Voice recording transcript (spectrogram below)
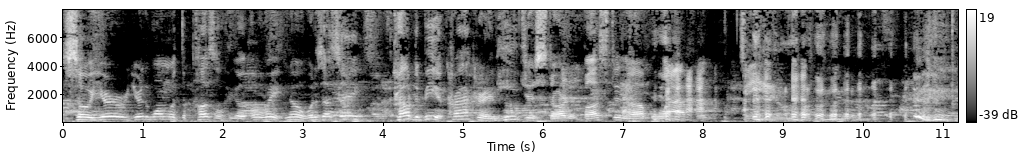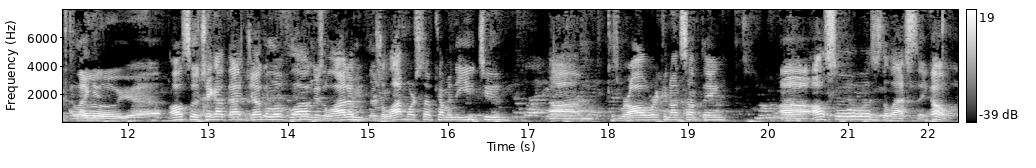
"So you're you're the one with the puzzle?" He goes, "Oh wait, no. What does that say? Proud to be a cracker." And he just started busting up laughing. Damn. I like it. oh yeah. Also, check out that Juggalo vlog. There's a lot of there's a lot more stuff coming to YouTube because we're all working on something. Uh, also, what was the last thing? Oh,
